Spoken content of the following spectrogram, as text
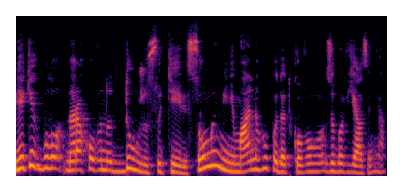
в яких було нараховано дуже суттєві суми мінімального податкового зобов'язання,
